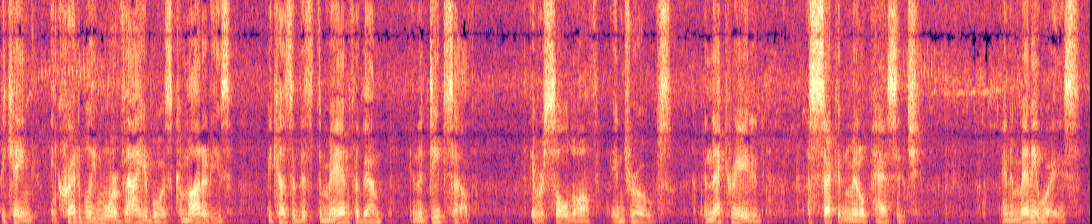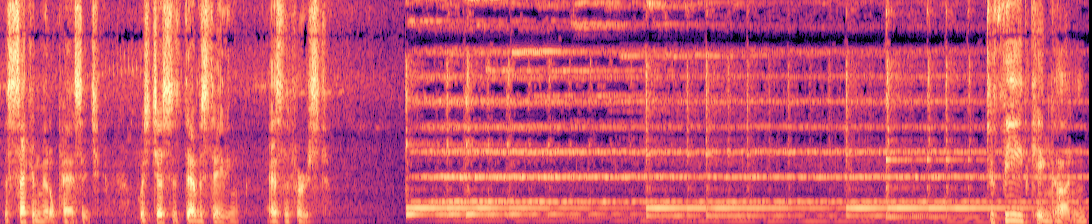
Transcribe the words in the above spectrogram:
became incredibly more valuable as commodities because of this demand for them in the Deep South. They were sold off in droves. And that created a second Middle Passage. And in many ways, the second Middle Passage was just as devastating as the first. To feed King Cotton,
